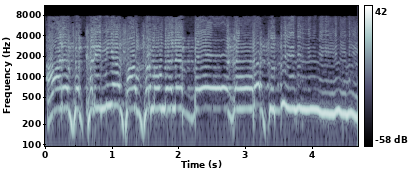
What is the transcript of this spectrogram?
آر کھڑی میاں صاحب فرما نے، بے غیرت دی۔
